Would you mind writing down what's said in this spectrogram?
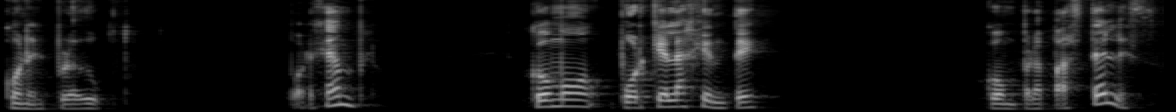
con el producto. Por ejemplo, cómo, ¿por qué la gente compra pasteles?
